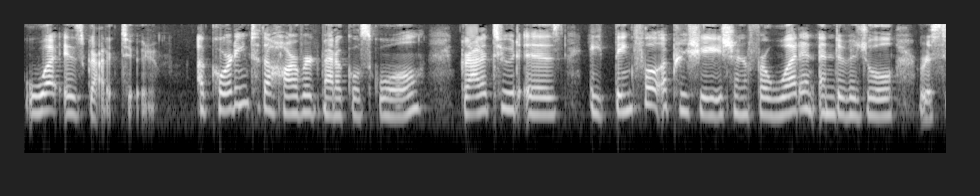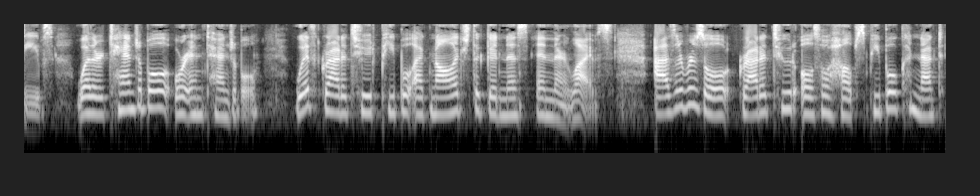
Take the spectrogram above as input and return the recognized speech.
what is gratitude? According to the Harvard Medical School, gratitude is a thankful appreciation for what an individual receives, whether tangible or intangible. With gratitude, people acknowledge the goodness in their lives. As a result, gratitude also helps people connect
